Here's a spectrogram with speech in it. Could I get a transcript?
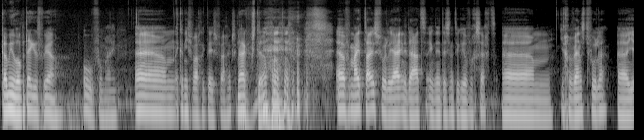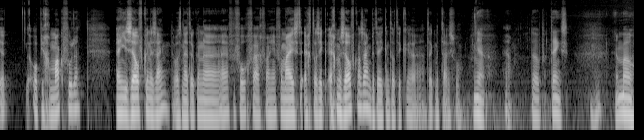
Camille, wat betekent het voor jou? Oeh, voor mij. Ehm, ik had niet verwacht dat ik deze vraag ook zou Ja, ik stel hem gewoon. Eh, voor mij thuis voelen, ja, inderdaad. Ik, dit is natuurlijk heel veel gezegd. Ehm, je gewenst voelen, eh, je op je gemak voelen en jezelf kunnen zijn. Dat was net ook een eh, hè, vervolgvraag van je. Voor mij is het echt, als ik echt mezelf kan zijn, betekent dat ik, eh, dat ik me thuis voel. Ja. Ja. Dope. Thanks. Mhm. En Mo?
